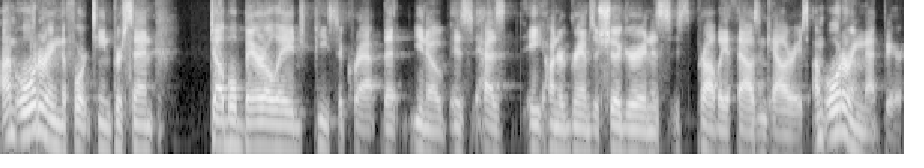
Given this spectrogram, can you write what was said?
I'm ordering the 14% double barrel aged piece of crap that you know is has 800 grams of sugar and is, is probably a thousand calories. I'm ordering that beer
